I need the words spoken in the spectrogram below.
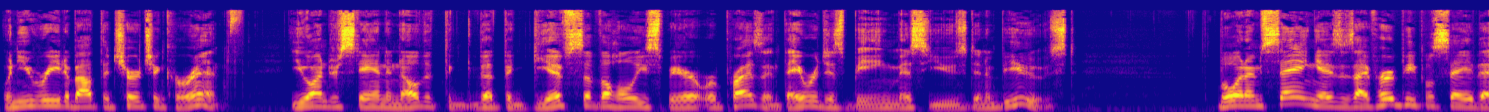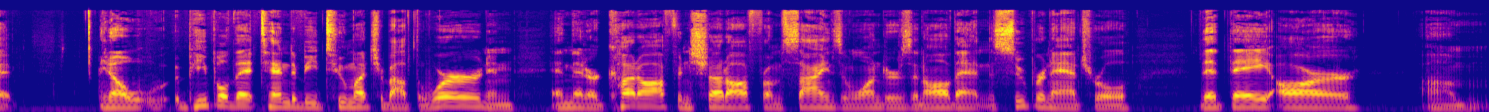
When you read about the church in Corinth, you understand and know that the, that the gifts of the Holy Spirit were present. They were just being misused and abused. But what I'm saying is, is I've heard people say that you know people that tend to be too much about the word and and that are cut off and shut off from signs and wonders and all that and the supernatural that they are um,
